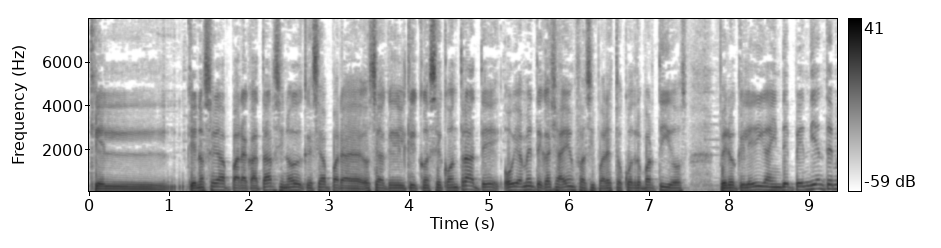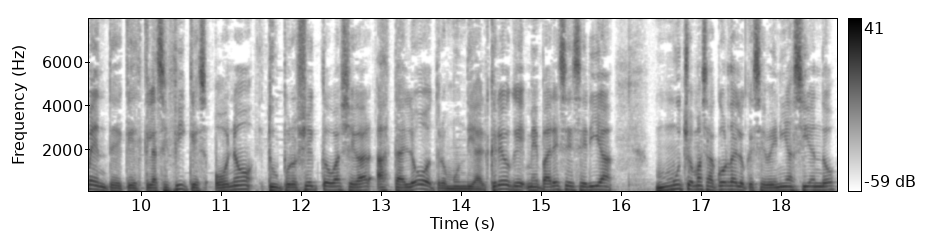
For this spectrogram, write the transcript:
que, el, que no sea para Qatar, sino que sea para, o sea, que el que se contrate, obviamente que haya énfasis para estos cuatro partidos, pero que le diga independientemente que clasifiques o no, tu proyecto va a llegar hasta el otro mundial. Creo que me parece sería mucho más acorde a lo que se venía haciendo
